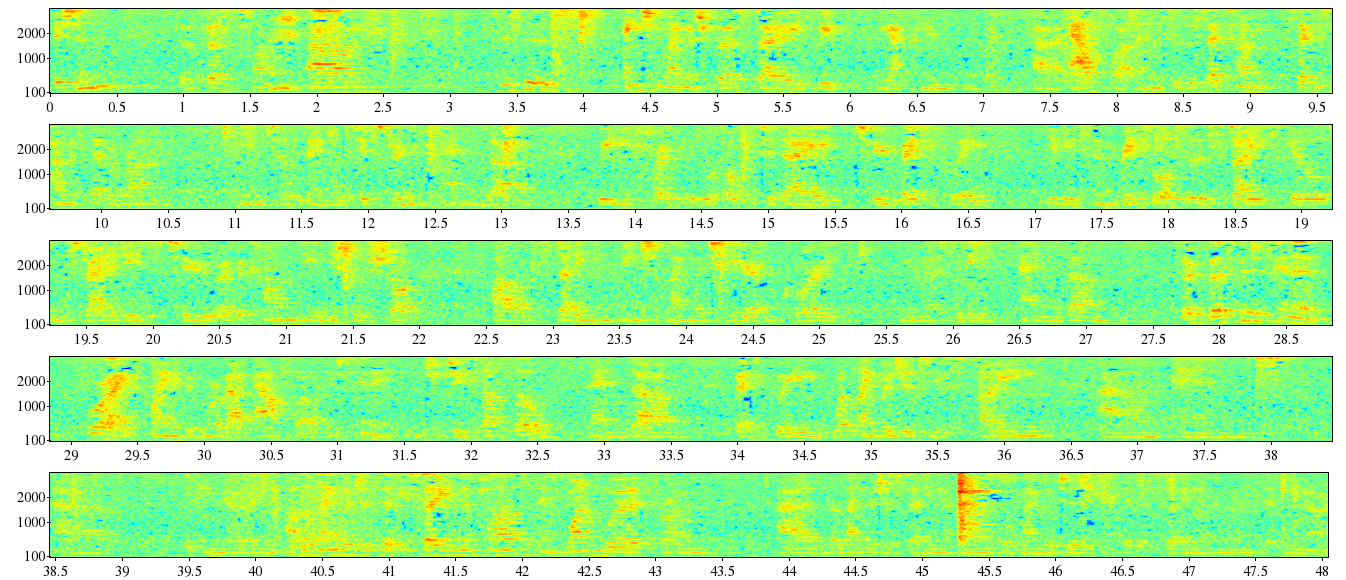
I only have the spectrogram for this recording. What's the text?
vision for the first time. Um, this is Ancient Language First Aid with the acronym uh, ALFA, and this is the second time, second time it's ever run in Tele's Angels history, and uh, we hope it will help you today to basically give you some resources, study skills, and strategies to overcome the initial shock of studying an ancient language here at Macquarie University. And um, so first we're just going to, before I explain a bit more about ALFA, we're just going to introduce ourselves and um, basically what languages you're studying um, and uh, if you know any other languages that you've studied in the past and one word from uh, the language you're studying at the moment or languages that you're studying at the moment that you know,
